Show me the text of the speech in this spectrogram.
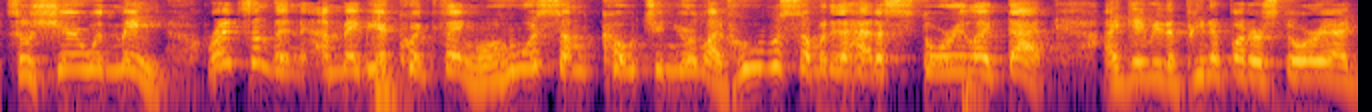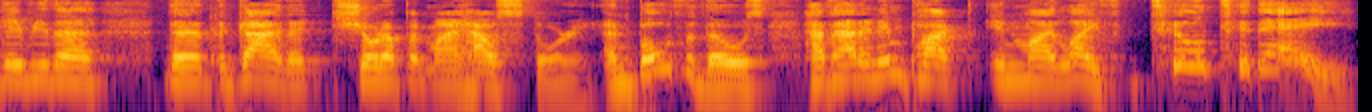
so share with me. Write something, uh, maybe a quick thing. Well, who was some coach in your life? Who was somebody that had a story like that? I gave you the peanut butter story. I gave you the, the, the guy that showed up at my house story. And both of those have had an impact in my life till today.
